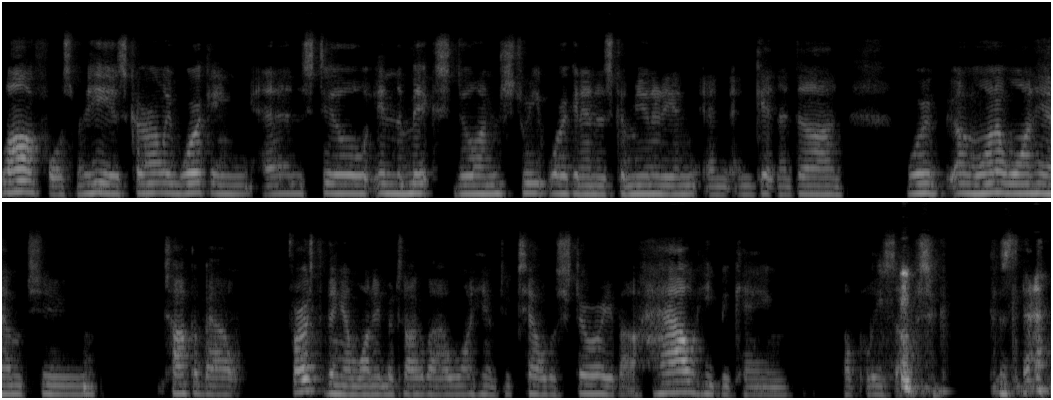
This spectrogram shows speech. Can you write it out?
law enforcement. He is currently working and still in the mix doing street working in his community and, and, and getting it done. We're, I want to want him to talk about, first thing I want him to talk about, I want him to tell the story about how he became a police officer because that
